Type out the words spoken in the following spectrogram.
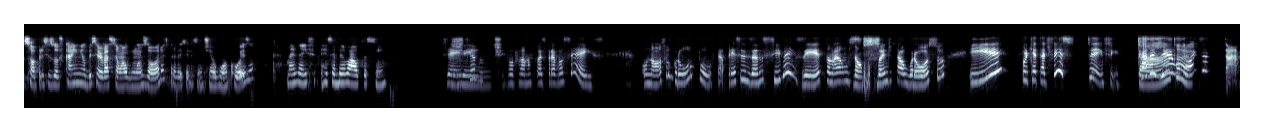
só precisou ficar em observação algumas horas para ver se ele sentia alguma coisa, mas aí recebeu alta, sim. Gente, eu Gente. vou falar uma coisa pra vocês. O nosso grupo tá precisando se benzer, tomar Não. banho de sal grosso e porque tá difícil, gente. Cada Tá, dia é uma cara. Tá,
